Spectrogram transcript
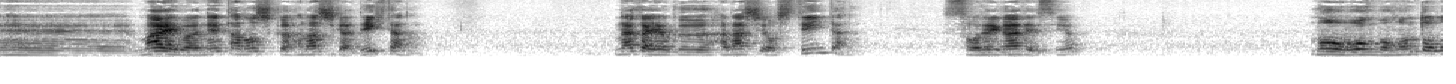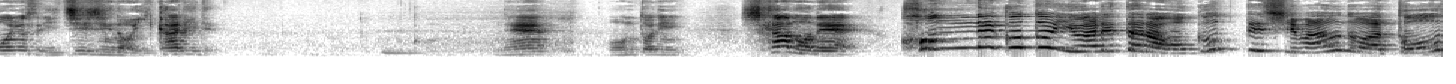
えー、前はね楽しく話ができたの仲良く話をしていたのそれがですよ。もう僕も本当思います。一時の怒りで。ね。本当に。しかもねこんなこと言われたら怒ってしまうのは当然だ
